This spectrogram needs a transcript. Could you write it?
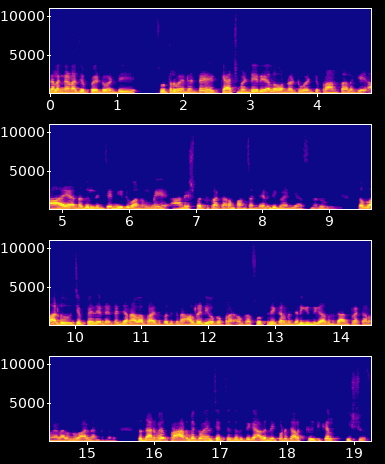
తెలంగాణ చెప్పేటువంటి సూత్రం ఏంటంటే క్యాచ్మెంట్ ఏరియాలో ఉన్నటువంటి ప్రాంతాలకి ఆయా నదుల నుంచే నీటి వనరుల్ని ఆ నిష్పత్తి ప్రకారం పంచండి అని డిమాండ్ చేస్తున్నారు. సో వాళ్ళు చెప్పేది ఏంటంటే జనాభా ప్రాతిపదికన ఆల్రెడీ ఒక ప్ర- ఒక సూత్రీకరణ జరిగింది కాబట్టి దాని ప్రకారం వెళ్ళాలని వాళ్ళు అంటున్నారు సో దాని మీద ప్రాథమికమైన చర్చలు జరుగుతాయి. అవన్నీ కూడా చాలా క్రిటికల్ ఇష్యూస్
